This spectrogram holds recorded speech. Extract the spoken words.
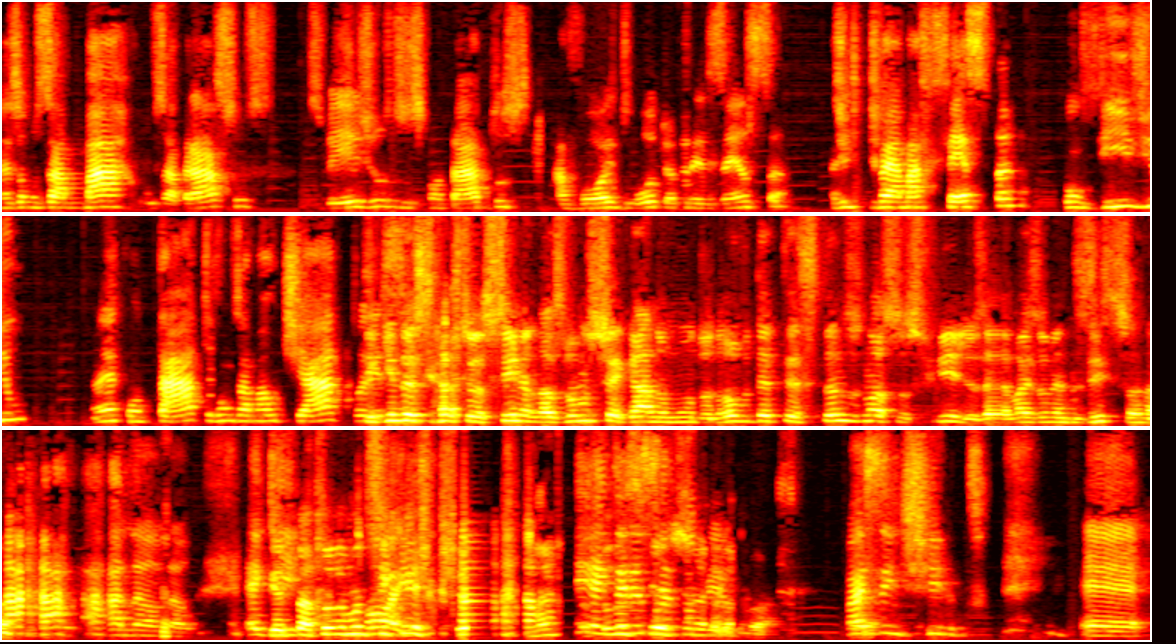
Nós vamos amar os abraços, os beijos, os contatos, a voz do outro, a presença. A gente vai amar festa, convívio, né, contato, vamos amar o teatro. Seguindo esse raciocínio, nós vamos chegar no mundo novo detestando os nossos filhos, é mais ou menos isso, não? não, não. É que está todo mundo se queixando. Né? É tá interessante Faz é. sentido. É,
